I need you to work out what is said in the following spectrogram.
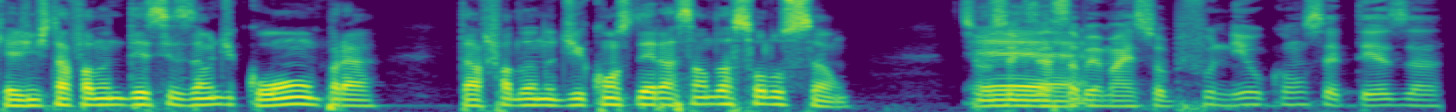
que a gente tá falando de decisão de compra, tá falando de consideração da solução. Se você É. quiser saber mais sobre funil, com certeza,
